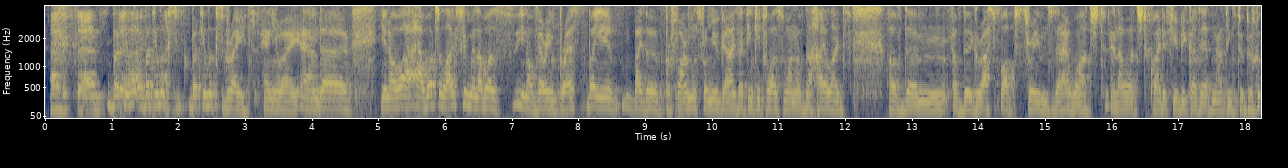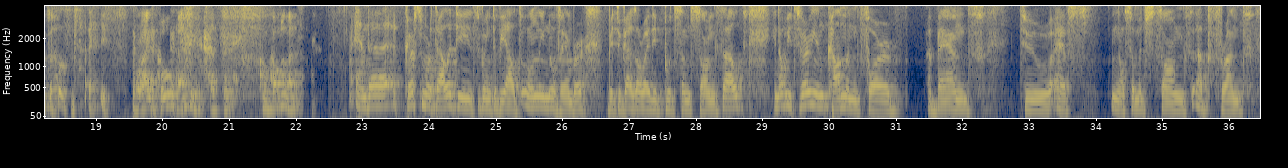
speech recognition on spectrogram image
I understand. But Yeah, he, but he looks but he looks great anyway. And uh, you know I, I watched a live stream and I was you know very impressed by by the performance from you guys. I think it was one of the highlights of the um, of the Graspop streams that I watched. And I watched quite a few because I had nothing to do those days. All right cool. Thank you. That's a cool compliment and Cursed Mortality is going to be out only in November, but you guys already put some songs out. You know, it's very uncommon for a band to have, you know, so much songs up front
